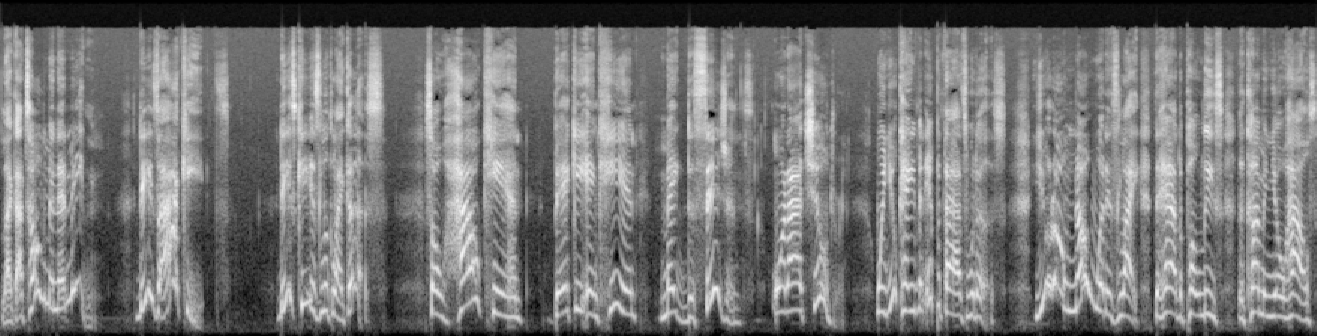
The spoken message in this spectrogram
Like I told them in that meeting. These are our kids. These kids look like us. So how can Becky and Ken make decisions on our children? When you can't even empathize with us. You don't know what it's like to have the police to come in your house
